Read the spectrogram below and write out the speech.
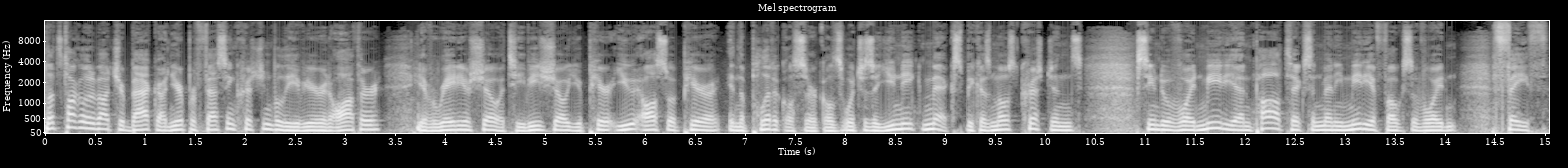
Let's talk a little about your background. You're a professing Christian believer. You're an author. You have a radio show, a TV show. You appear. You also appear in the political circles, which is a unique mix because most Christians seem to avoid media and politics, and many media folks avoid faith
